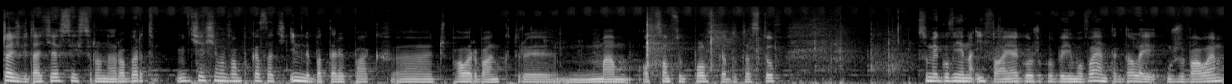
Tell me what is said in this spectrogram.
Cześć, witajcie, z tej strony Robert. Dzisiaj chciałem Wam pokazać inny battery pack, e, czy powerbank, który mam od Samsung Polska do testów. W sumie głównie na IFA, ja go już go wyjmowałem, tak dalej używałem.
